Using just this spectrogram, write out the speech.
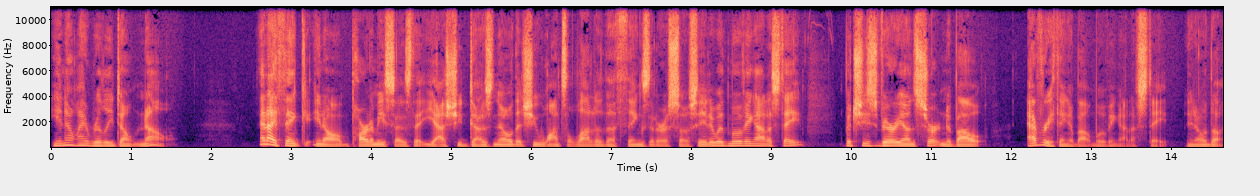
You know, I really don't know. And I think, you know, part of me says that yes, she does know that she wants a lot of the things that are associated with moving out of state, but she's very uncertain about everything about moving out of state. You know, the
